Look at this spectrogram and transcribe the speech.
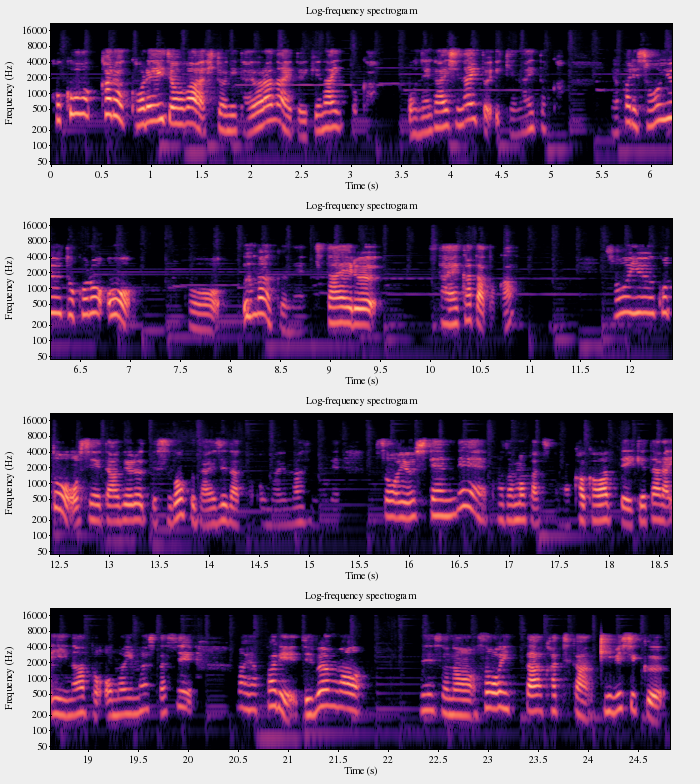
ここからこれ以上は人に頼らないといけないとか、お願いしないといけないとか、やっぱりそういうところを、こう、うまくね、伝える、伝え方とか、そういうことを教えてあげるってすごく大事だと思いますので、そういう視点で子供たちとも関わっていけたらいいなと思いましたし、まあ、やっぱり自分も、ね、その、そういった価値観、厳しく、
